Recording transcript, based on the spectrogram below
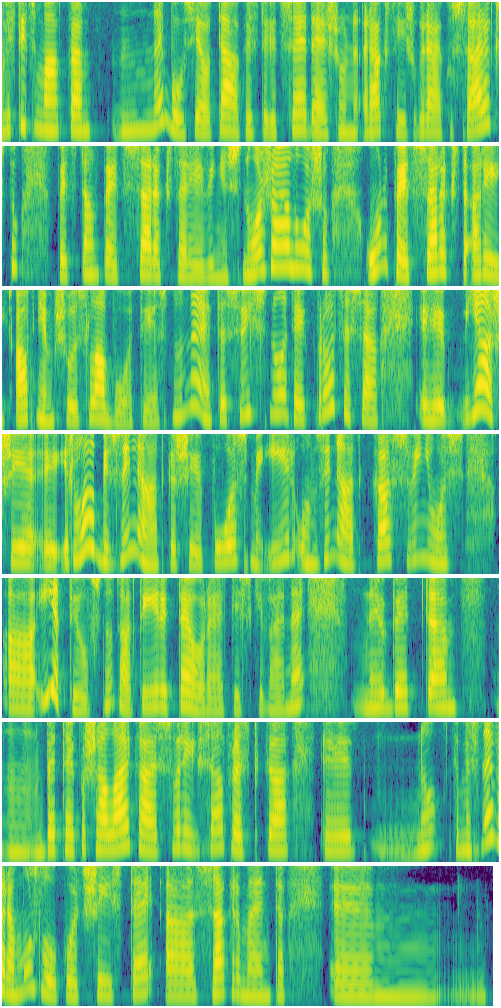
visticamāk, ka nebūs jau tā, ka es tagad sēdēšu un rakstīšu grēku sarakstu, pēc tam pēc saraksta arī viņus nožēlošu un pēc saraksta arī apņemšos laboties. Nu nē, tas viss notiek procesā. E, jā, šie e, ir labi zināt, ka šie posmi ir un zināt, kas viņos uh, ietilps, nu tā tīri teorētiski, vai ne? Bet, um, bet te pašā laikā ir svarīgi saprast, ka, e, nu, ka mēs nevaram uzlūkot šīs te uh, sakramenta um,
